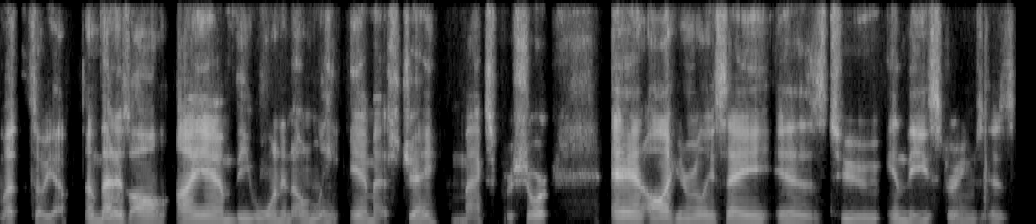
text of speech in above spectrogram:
but so yeah, um, that is all. I am the one and only MSJ, Max for short, and all I can really say is to end these streams is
